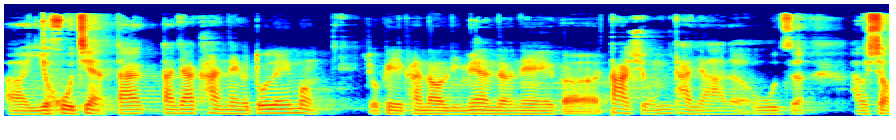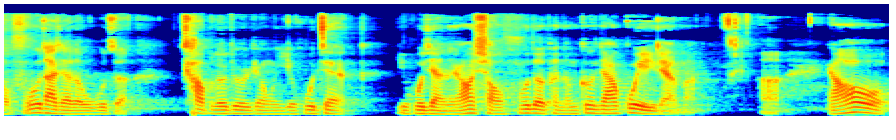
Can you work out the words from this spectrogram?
呃一户建。大家大家看那个哆啦 A 梦，就可以看到里面的那个大雄他家的屋子，还有小夫他家的屋子，差不多就是这种一户建。一户建的，然后小夫的可能更加贵一点吧，啊，然后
